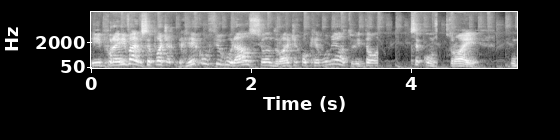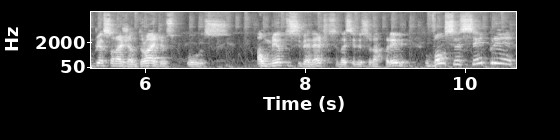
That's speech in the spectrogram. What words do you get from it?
E por aí vai, você pode reconfigurar o seu Android a qualquer momento. Então, você constrói um personagem Android, os, os aumentos cibernéticos que você vai selecionar para ele, vão ser sempre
